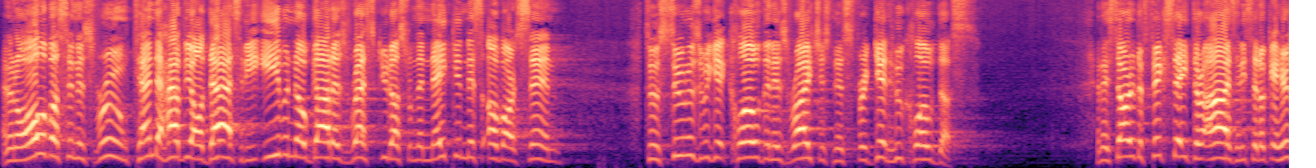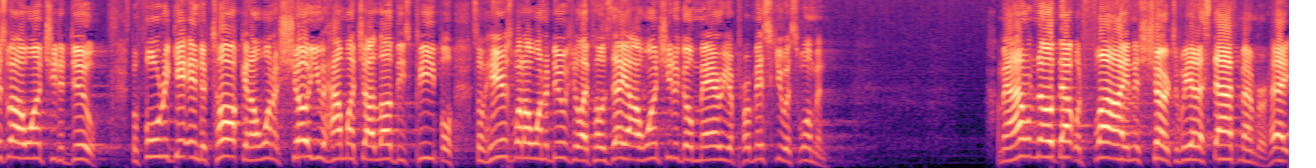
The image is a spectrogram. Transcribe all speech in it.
And then all of us in this room tend to have the audacity, even though God has rescued us from the nakedness of our sin, to as soon as we get clothed in His righteousness, forget who clothed us. And they started to fixate their eyes, and he said, Okay, here's what I want you to do. Before we get into talking, I want to show you how much I love these people. So here's what I want to do with your life. Hosea, I want you to go marry a promiscuous woman. I mean, I don't know if that would fly in this church if we had a staff member. Hey,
